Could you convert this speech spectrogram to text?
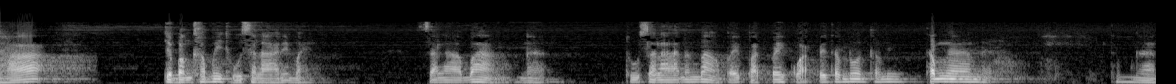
ช้า จะบังคับให้ถูสลาได้ไหมสลาบ้างนะ ถูสลานั้นบ้าง ไปปัดไปกวาดไปทำโน่นทำนี่ทำงานเนี่ยทำงาน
